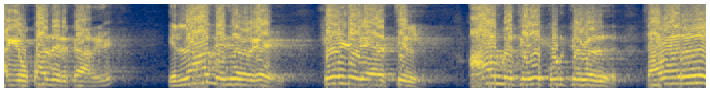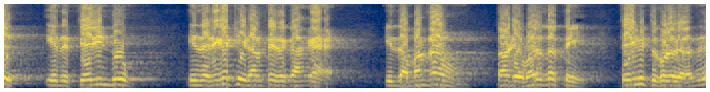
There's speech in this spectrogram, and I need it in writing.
அங்கே உட்கார்ந்து இருக்கிறார்கள் எல்லாம் தெரிந்தவர்கள் கேள்வி நேரத்தில் ஆரம்பத்திலே கொடுக்கிறது தவறு என்று தெரிந்தும் இந்த நிகழ்ச்சியை நடத்தியிருக்காங்க. இந்த மன்றம் தன்னுடைய வருத்தத்தை தெரிவித்துக் கொள்கிறது.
